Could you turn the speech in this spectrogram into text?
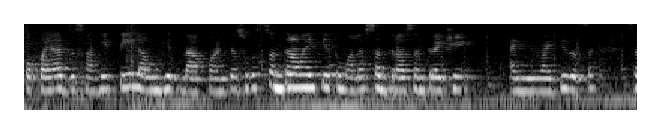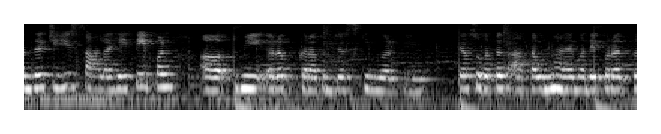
पपया जसं आहे ते लावून घेतलं आपण. त्यासोबत संत्रा माहिती आहे तुम्हाला संत्रा संत्र्याची आय मीन माहितीच असं संत्र्याची जी साल आहे ते पण तुम्ही रब करा तुमच्या स्किनवरती त्यासोबतच आता उन्हाळ्यामध्ये परत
